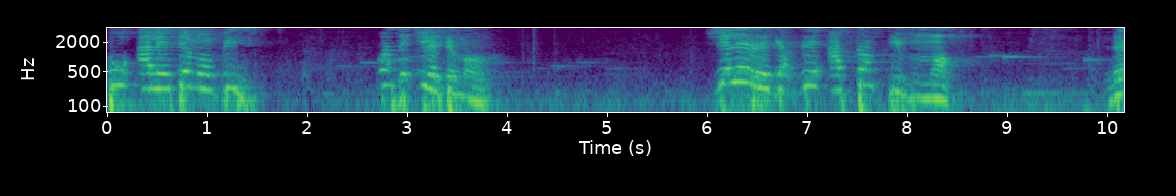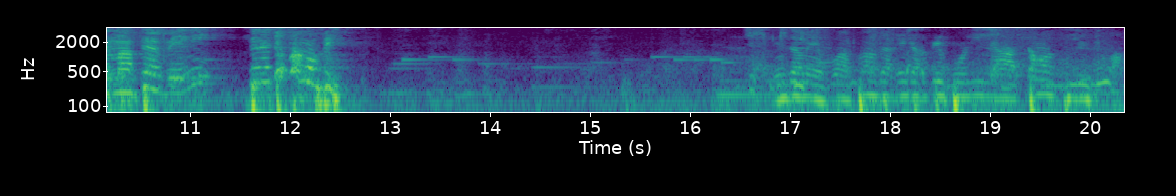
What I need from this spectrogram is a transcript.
pour allaiter mon fils. Voici qu'il était mort. Je l'ai regardé attentivement. Le matin venu, ce n'était pas mon fils. Mes amis, il faut apprendre à regarder Pauline attentivement.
